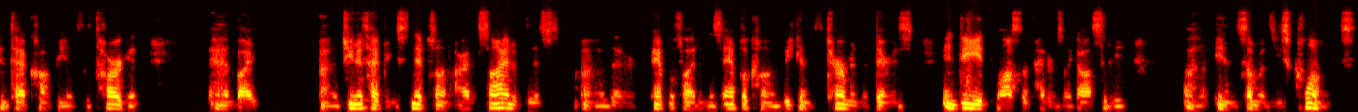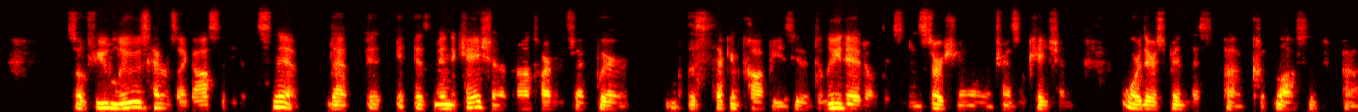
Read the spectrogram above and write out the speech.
intact copy of the target. And by uh, genotyping SNPs on either side of this uh, that are amplified in this amplicon, we can determine that there is indeed loss of heterozygosity uh, in some of these clones. So if you lose heterozygosity of the SNP, that is an indication of an on-target effect where the second copy is either deleted or there's an insertion or a translocation, or there's been this uh, loss of uh,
